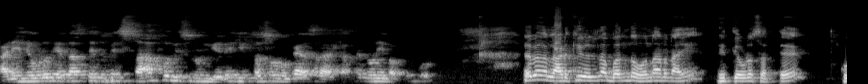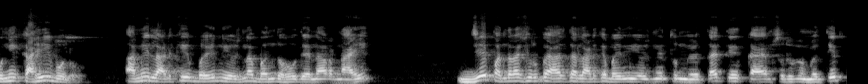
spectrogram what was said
आणि निवडून येताच ते तुम्ही साफ विसरून गेले. ही फसवणूक आहे असं ठाकरे दोन्ही बाबतीत हे बघा लाडकी योजना बंद होणार नाही हे तेवढं सत्य आहे. कुणी काहीही बोलू आम्ही लाडकी बहीण योजना बंद होऊ देणार नाही. जे पंधराशे रुपये आज त्या लाडक्या बहिणी योजनेतून मिळत आहेत ते कायमस्वरूपी मिळतील.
